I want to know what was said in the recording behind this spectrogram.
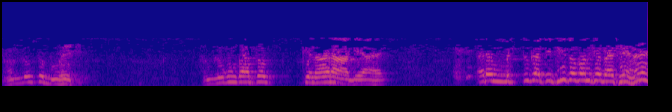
हम लोग तो बूढ़े थे हम लोगों का तो किनारा आ गया है। अरे मृत्यु का तिथि तो बन के बैठे हैं।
